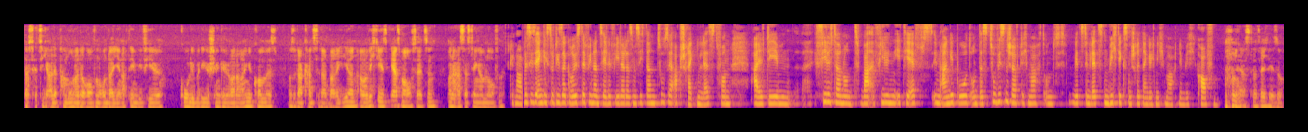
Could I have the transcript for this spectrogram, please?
Das setzt sich alle paar Monate rauf und runter, je nachdem, wie viel Kohle über die Geschenke gerade reingekommen ist. Also da kannst du dann variieren. Aber wichtig ist erstmal aufsetzen und dann hast du das Ding am Laufen. Genau. Das ist eigentlich so dieser größte finanzielle Fehler, dass man sich dann zu sehr abschrecken lässt von all dem Filtern und vielen ETFs im Angebot und das zu wissenschaftlich macht und jetzt den letzten wichtigsten Schritt eigentlich nicht macht, nämlich kaufen. ja, ist tatsächlich so.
